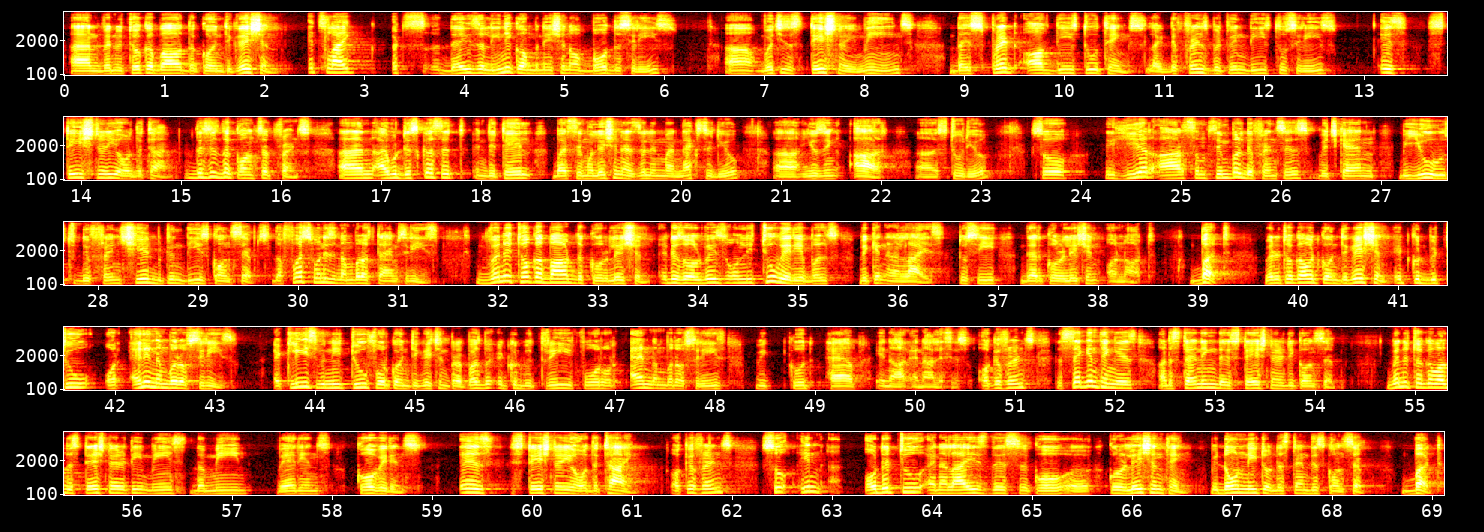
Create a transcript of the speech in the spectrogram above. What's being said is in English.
and when we talk about the co-integration it's like it's there is a linear combination of both the series uh, which is stationary means the spread of these two things like difference between these two series is stationary all the time. This is the concept friends. And i would discuss it in detail by simulation as well in my next video uh, using r uh, studio. So here are some simple differences which can be used to differentiate between these concepts. The first one is number of time series. When we talk about the correlation, it is always only two variables we can analyze to see their correlation or not. But when we talk about cointegration, it could be two or any number of series at least we need two for co-integration purpose but it could be three four or n number of series we could have in our analysis. Okay friends? The second thing is understanding the stationarity concept. When you talk about the stationarity means the mean variance covariance is stationary all the time. Okay friends? So in order to analyze this uh, co uh, correlation thing we don't need to understand this concept. But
